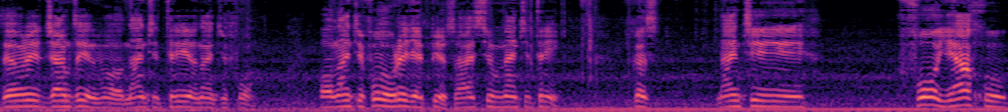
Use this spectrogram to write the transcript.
they already jumped in, well, 93 or 94. Well, 94 already appeared, so I assume 93. Because 94 Yahoo,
